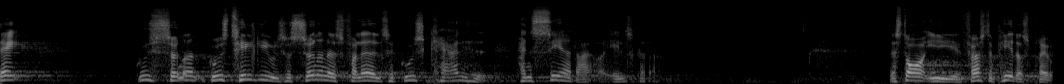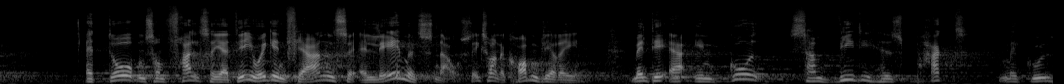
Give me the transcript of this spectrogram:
dag. Guds, sønder, Guds tilgivelse, søndernes forladelse, Guds kærlighed. Han ser dig og elsker dig. Der står i 1. Peters brev, at dåben som frelser, ja, det er jo ikke en fjernelse af lægemets navs. Det er ikke sådan, at kroppen bliver ren. Men det er en god samvittighedspagt med Gud,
